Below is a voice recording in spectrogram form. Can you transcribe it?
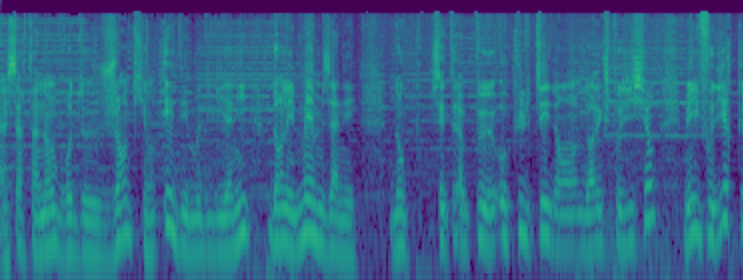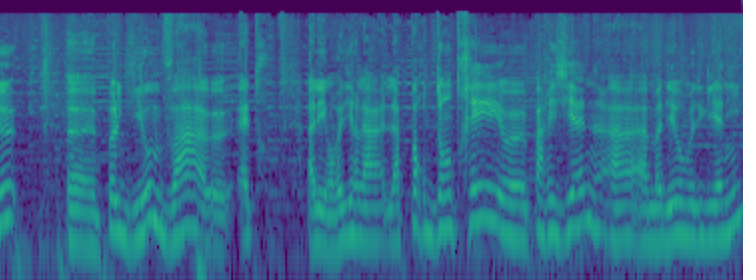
un certain nombre de gens qui ont aidé Modigliani dans les mêmes années. Donc c'est un peu occulté dans, l'exposition, mais il faut dire que euh, Paul Guillaume va être allez, on va dire la, porte d'entrée parisienne à, à Modigliani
